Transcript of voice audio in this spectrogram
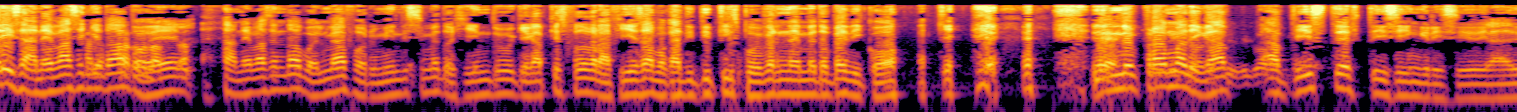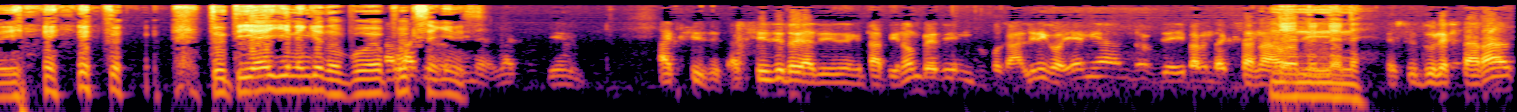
Ξέρεις, ανέβασε και το Αλλά παρόλα Αποέλ, αυτά. ανέβασε το Αποέλ με αφορμή τη συμμετοχή του και κάποιες φωτογραφίες από κάτι τίτλους που έπαιρνε με το παιδικό. Και Ναι, είναι πραγματικά το παιδικό, απίστευτη η σύγκριση, δηλαδή, του, του τι έγινε και το που, που Αλλά ξεκίνησε. είναι, εντάξει, είναι. Αξίζει, αξίζει το γιατί είναι ταπεινό παιδί, από καλή οικογένεια, ε, είπαμε τα ξανά. Ναι, ότι ναι, ναι, ναι. Στην του Λεχταράς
